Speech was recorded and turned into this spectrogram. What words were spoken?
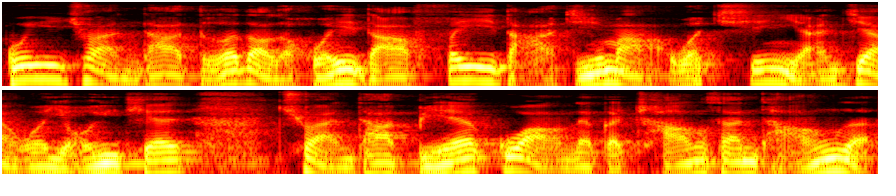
规劝他得到的回答非打即骂。我亲眼见过，有一天劝他别逛那个长三堂子，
